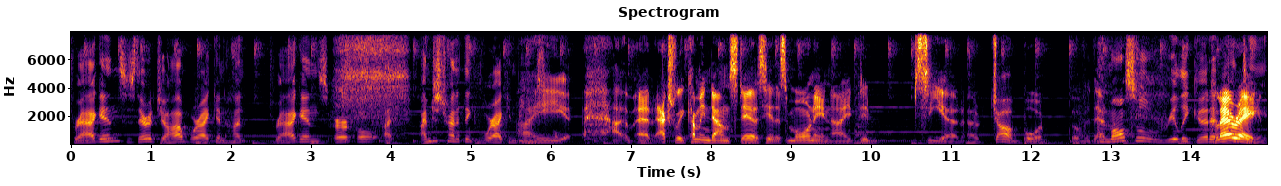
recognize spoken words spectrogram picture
dragons. Is there a job where I can hunt dragons, Urkel? I I'm just trying to think of where I can be I, useful. I, uh, actually coming downstairs here this morning, I did see a, a job board over there. I'm also really good at Clary, hunting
